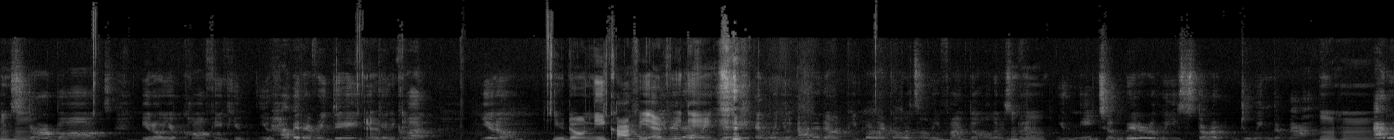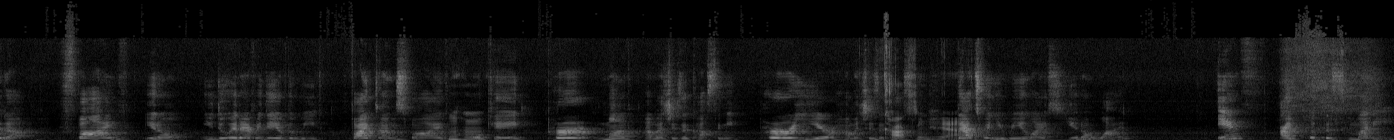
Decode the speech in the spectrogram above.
like Mhm. Starbucks, you know, your coffee, if you, you have it every day, you Every can day. cut, you know, You don't need coffee don't every need day. every day. and when you add it up, people are like, "Oh, it's only five dollars," Mhm. but you need to literally start doing the math. mm-hmm. Add it up. Five, you know, you do it every day of the week. Five times 5 Mhm. okay. Per month, how much is it costing me? Per year, how much is it costing? me? yeah. That's when you realize, you know what? If I put this money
